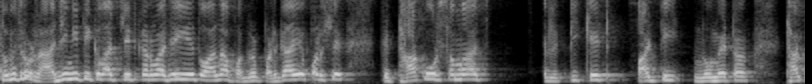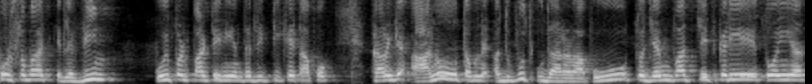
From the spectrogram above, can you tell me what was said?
તો મિત્રો, રાજનીતિક વાતચીત કરવા જઈએ તો આના પડઘા એ પડશે કે ઠાકોર સમાજ એટલે ticket, party, no matter. Thakor સમાજ એટલે વિન કોઈ પણ પાર્ટીની અંદરથી ટિકિટ આપો. કારણ કે આનું હું તમને અદ્ભુત ઉદાહરણ આપું. તો જેમ વાતચીત કરીએ તો અહીંયા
